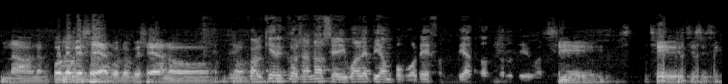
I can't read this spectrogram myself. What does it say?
No, no, por lo que sea, por lo que sea, no. Cualquier cosa, no sé, igual le pilla un poco lejos, un día tonto, lo digo Sí, sí, sí, sí. sí.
